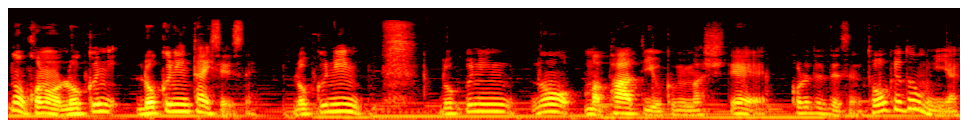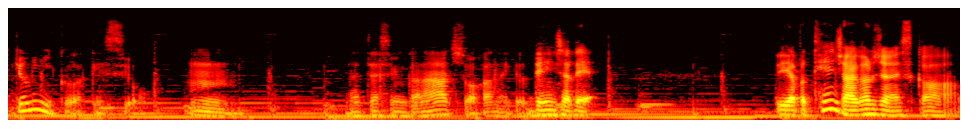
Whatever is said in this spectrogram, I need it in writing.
のこの6人6人体制ですね。6人6人の、まあ、パーティーを組みましてこれでですね東京ドームに野球を見に行くわけですよ。うん。夏休みかな？ちょっとわかんないけど電車で。でやっぱテンション上がるじゃないですか。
